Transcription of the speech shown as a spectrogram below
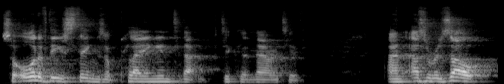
So all of these things are playing into that particular narrative. And as a result,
